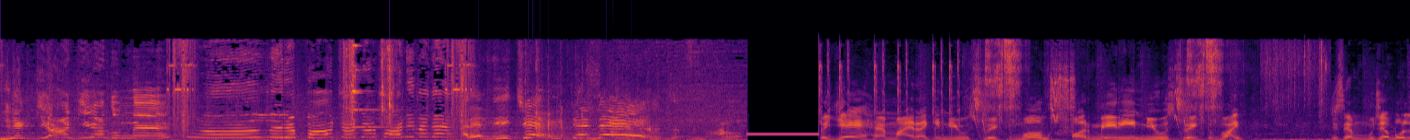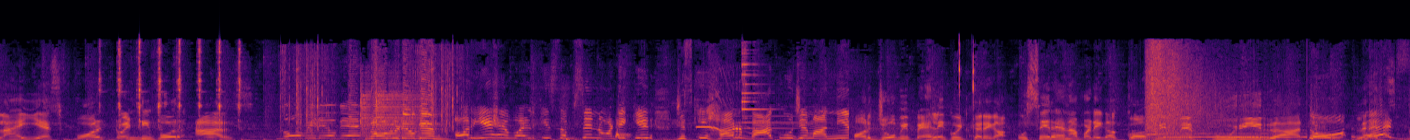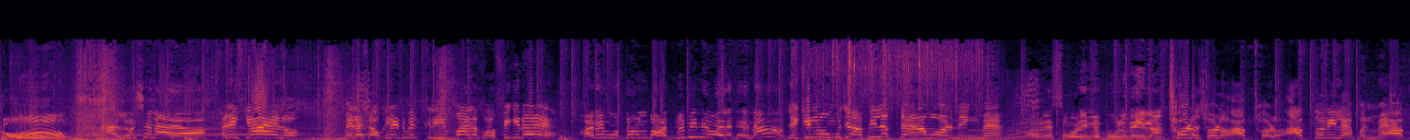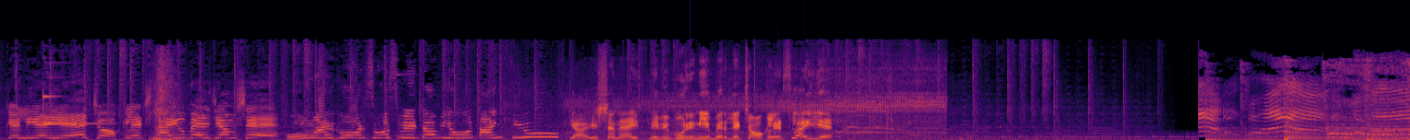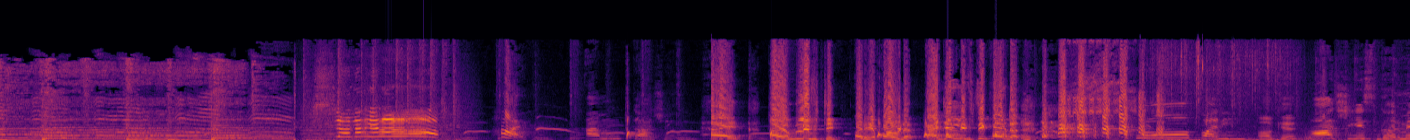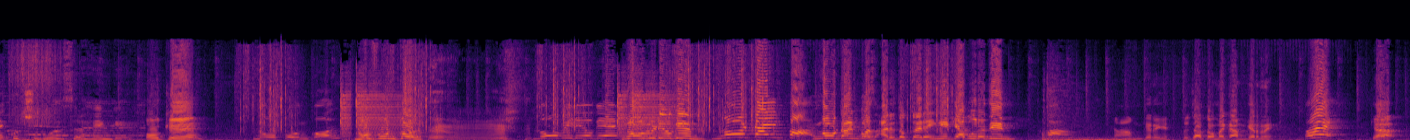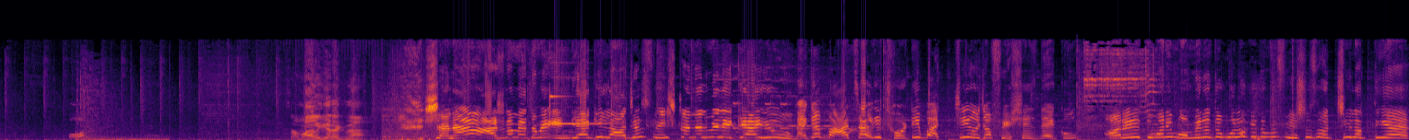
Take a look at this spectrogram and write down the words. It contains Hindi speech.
ये क्या किया तुमने? मेरे पाँच हज़ार पानी में गए। अरे नीचे नीचे से। तो ये है मायरा की न्यू स्ट्रिक्ट मोम और मेरी न्यू स्ट्रिक्ट वाइफ जिसे मुझे बोलना है yes for 24 four hours no video game no video game और ये है वर्ल्ड की सबसे नॉटी किड जिसकी हर बात मुझे माननी है। और जो भी पहले क्विट करेगा उसे रहना पड़ेगा कॉफिन में पूरी रात। तो लेट्स गो हेलो शनाया अरे क्या हेलो मेरा चॉकलेट विद क्रीम वाला कॉफ़ी किधर है? अरे वो तो हम बाद में पीने वाले थे ना। लेकिन वो मुझे अभी लगता है ना मॉर्निंग में। अरे सॉरी मैं भूल गई ला छोड़ो छोड़ो आप छोड़ो आप तो नहीं लाए पर मैं आपके लिए ये चॉकलेट लाई हूँ बेल्जियम से। ओह my god so sweet of you thank you यार ये शनाया इतनी भी बुरी नहीं है मेरे लिए चॉकलेट्स लाई है। काजल हाय आई एम लिपस्टिक और ये पाउडर काजल lipstick powder so funny okay आज इस घर में कुछ रूल्स रहेंगे. Okay no phone call no phone call no video game no video game no time pass no time pass अरे तो करेंगे क्या पूरा दिन? हाँ. काम करेंगे. तो जाता हूँ मैं काम करने. ओए! क्या? फ़ोन संभाल के रखना. शनाया आज ना तुम्हें इंडिया की लार्जेस्ट फ़िश टनल में लेके आई हूँ। मैं क्या पाँच साल की छोटी बच्ची हूँ जो फिशेस देखूँ? अरे तुम्हारी मम्मी ने तो बोला कि तुम्हें फिशेज अच्छी लगती है।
